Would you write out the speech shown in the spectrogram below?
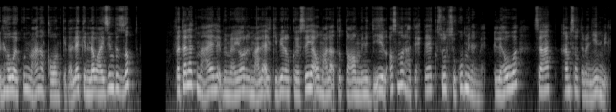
اللي هو يكون معانا القوام كده. لكن لو عايزين بالظبط فتلات معالق بمعيار المعلقة الكبيرة القياسية أو معلقة الطعام من الدقيق الأسمر هتحتاج ثلث كوب من الماء اللي هو سعة خمسة وتمانين ملي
